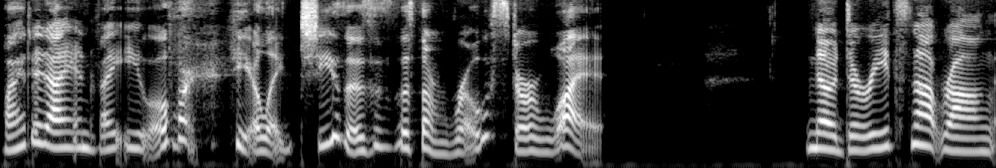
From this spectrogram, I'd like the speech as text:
why did I invite you over here? Like, Jesus, is this a roast or what? No, Dorit's not wrong.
